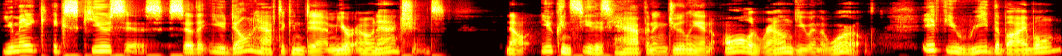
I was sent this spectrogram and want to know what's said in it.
You make excuses so that you don't have to condemn your own actions. Now, you can see this happening, Julian, all around you in the world. If you read the Bible,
